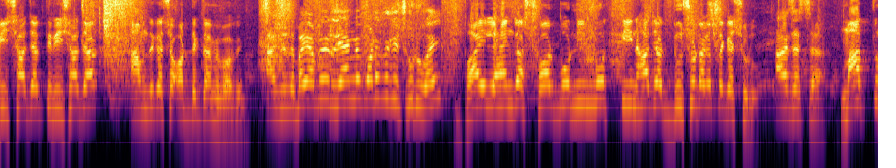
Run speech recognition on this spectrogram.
বিশ হাজার তিরিশ হাজার আমাদের কাছে অর্ধেক দামে পাবেন। আচ্ছা ভাই আপনাদের লেহেঙ্গা কটা থেকে শুরু ভাই? ভাই লেহেঙ্গা সর্বনিম্ন তিন হাজার দুশো টাকা থেকে শুরু। আচ্ছা আচ্ছা। মাত্র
